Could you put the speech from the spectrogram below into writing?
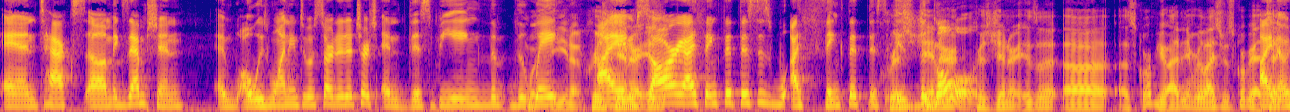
and tax um, exemption and always wanting to have started a church and this being the the Well, way. you know, Kris I Jenner am is- sorry. I think that this is I think that this Kris is the Jenner, goal. Kris Jenner is a uh, a Scorpio. I didn't realize she was Scorpio. I tex- know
